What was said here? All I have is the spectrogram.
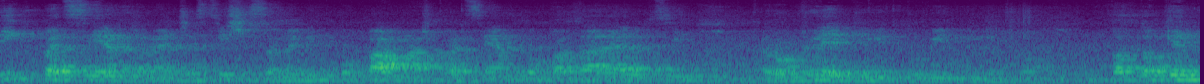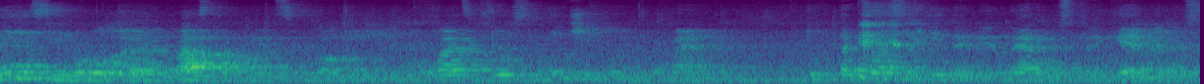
Вік пацієнта найчастіше саме він попав, наш пацієнт попадає у ці роки, які відповідні до того. Патогенезі кластерної цитології відбуваються зовсім інші моменти. Тут також задіяні нервостригеміус,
